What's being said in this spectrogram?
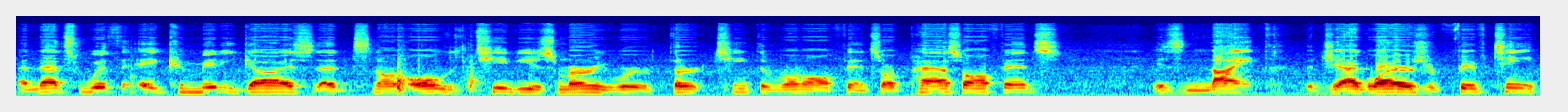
And that's with a committee, guys. That's not all Latavius Murray. We're 13th in run offense. Our pass offense is 9th. The Jaguars are 15th.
